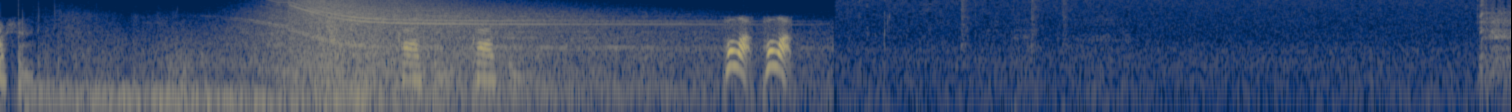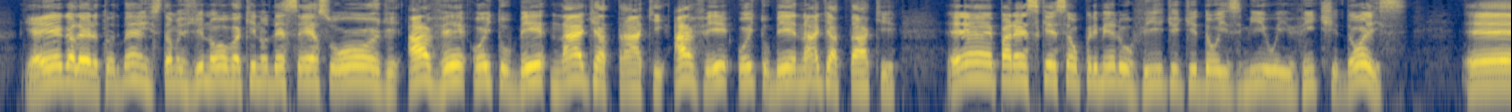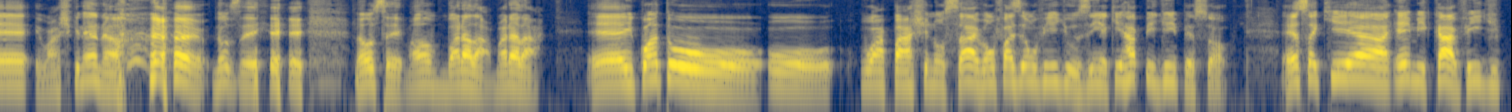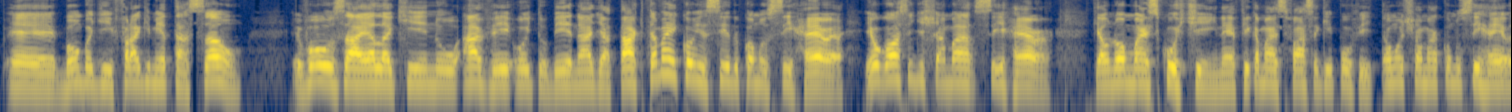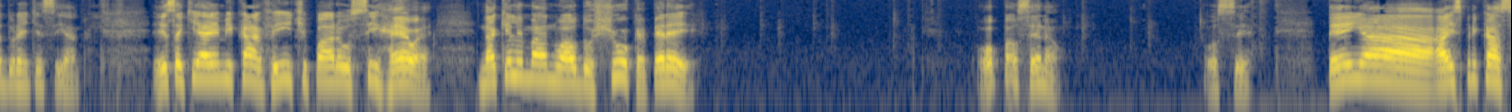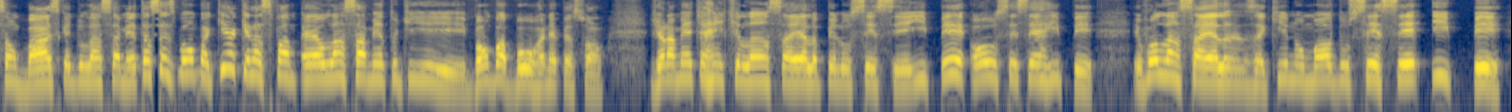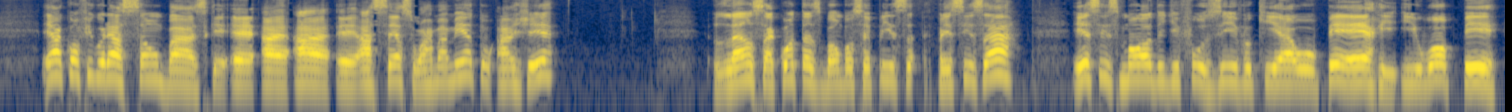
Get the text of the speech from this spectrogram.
Caution. Caution, caution. Pull up, pull up. E aí galera, tudo bem? Estamos de novo aqui no DCS World AV8B na de ataque AV8B na de ataque É, parece que esse é o primeiro vídeo de 2022 É, eu acho que não é não. Não sei, não sei, vamos, bora lá, bora lá. É, Enquanto o, o, o Apache não sai, vamos fazer um videozinho aqui rapidinho pessoal. Essa aqui é a MK20 é, bomba de fragmentação. Eu vou usar ela aqui no AV8B na de ataque, também conhecido como Sea Eu gosto de chamar Sea que é o nome mais curtinho, né? Fica mais fácil aqui por vídeo. Então vou chamar como Sea durante esse ano. Esse aqui é a MK20 para o Sea Naquele manual do Chuka, pera aí. Opa, você não você. Tem a, a explicação básica do lançamento. Essas bombas aqui, aquelas é o lançamento de bomba burra, né, pessoal? Geralmente a gente lança ela pelo CCIP ou CCRP. Eu vou lançar elas aqui no modo CCIP. É a configuração básica, é, a, a, é acesso ao armamento, AG, lança quantas bombas você precisar, esses modos de fusível que é o PR e o OP,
